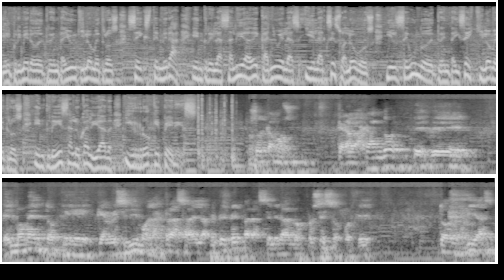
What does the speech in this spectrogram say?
El primero de 31 kilómetros se extenderá entre la salida de Cañuelas y el acceso a Lobos y el segundo de 36 kilómetros entre esa localidad y Roque Pérez. Nosotros estamos trabajando desde el momento que, que recibimos las trazas de la PPP para acelerar los procesos, porque todos los días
